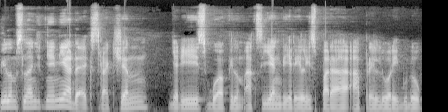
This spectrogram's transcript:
Film selanjutnya ini ada Extraction, jadi sebuah film aksi yang dirilis pada April 2020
